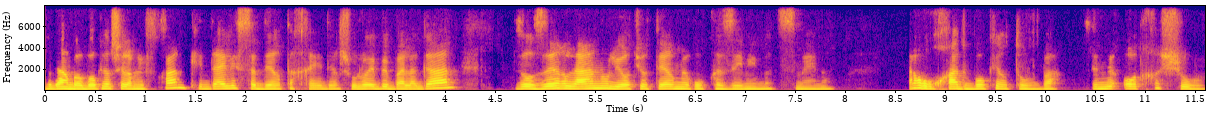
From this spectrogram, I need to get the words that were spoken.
וגם בבוקר של המבחן כדאי לסדר את החדר, שהוא לא יהיה בבלגן, זה עוזר לנו להיות יותר מרוכזים עם עצמנו. ארוחת בוקר טובה, זה מאוד חשוב.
